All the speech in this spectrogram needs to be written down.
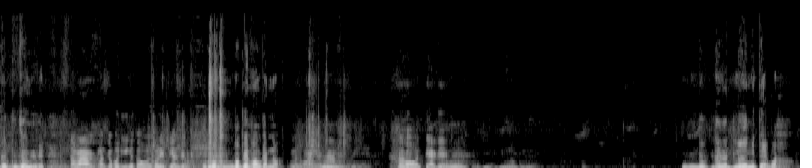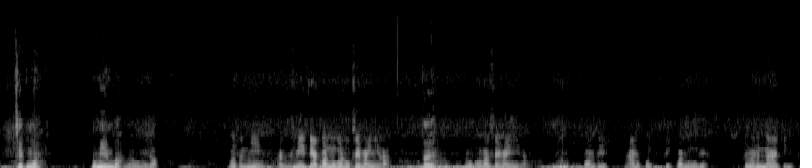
เด็ดช่วงนี้นี่ แต่ว่ามันก็บ่ดีคือเขามันบ่ได้เปลี่ยนเป็นกุดบ่บ่เปลี่ยนพร้อมกันเนาะมันหอยมันหามเฮามันแตกดิอืมลูกเท่านั้นเรื่องมีแตกบ่เซ็กบ่บ่มีแม่นบ่เออผมมีดอกบ่ทันมีคันมีแตกก่อนหมู่ก็ลูกใส่ไม้นี่ล่ะใช่ลูกออกมาใส่ไม้นี่ล่ะพร้อมสิหามกดสิก่อนหมู่ดิ ซึ่งมันน่ากินโต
